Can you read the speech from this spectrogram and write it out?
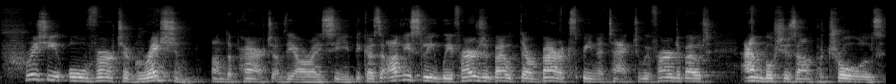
pretty overt aggression on the part of the RIC? Because obviously we've heard about their barracks being attacked, we've heard about ambushes on patrols,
